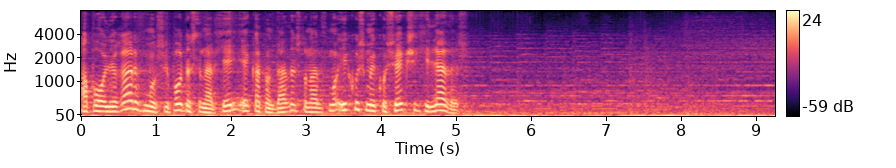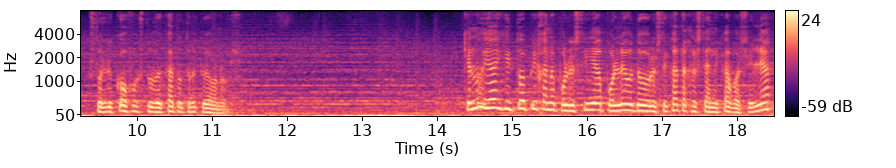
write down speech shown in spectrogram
από ολιγάριθμους υπότες στην αρχή ή εκατοντάδες στον αριθμό 20 με 26 χιλιάδες στο λικόφος του 13ου αιώνα. Και ενώ οι Άγιοι τόποι είχαν απολυστεί ή απολέονται οριστικά τα χριστιανικά βασίλεια,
